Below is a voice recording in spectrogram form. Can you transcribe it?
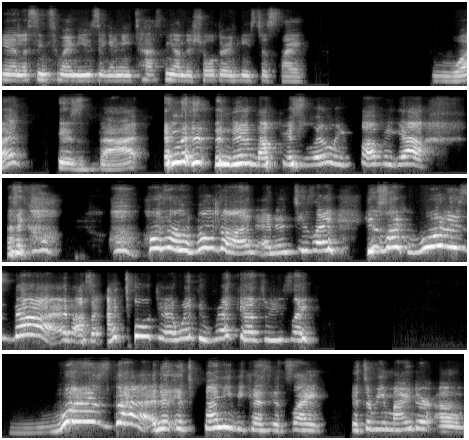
in listening to my music and he taps me on the shoulder and he's just like, what is that? And the, the knit knocker is literally popping out. I was like, oh, oh, hold on, hold on. And then she's like, he's like, what is that? And I was like, I told you I went through breast cancer. He's like, what is that? And it, it's funny because it's like, it's a reminder of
